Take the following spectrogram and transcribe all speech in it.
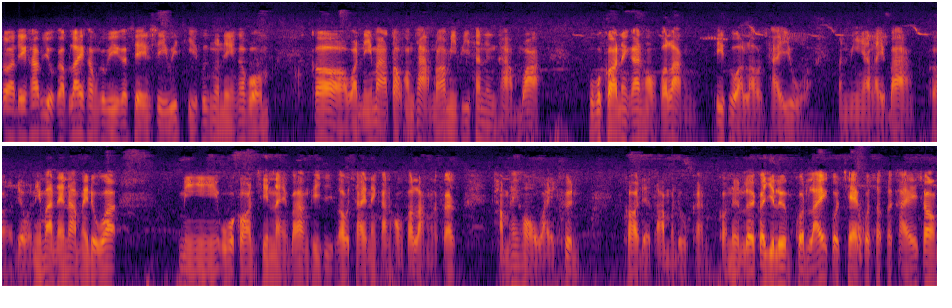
สวัสดีครับ อยู่กับไร่คำกวีเกษตรศรีวิถีพึ่งตนเองครับผม ก็วันนี้มาตอบคำถามเนาะมีพี่ท่านหนึ่งถามว่า อุปกรณ์ในการห่อฝรั่งที่สวเราใช้อยู่มันมีอะไรบ้าง ก็เดี๋ยววันนี้มาแนะนำให้ดูว่ามีอุปกรณ์ชิ้นไหนบ้างที่เราใช้ในการห่อฝรั่งแล้วก็ทำให้ห่อไวขึ้น ก็เดี๋ยวตามมาดูกันก่อนอื่นเลยก็อย่าลืมกดไลค์กดแชร์กด subscribe ให้ช่อง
